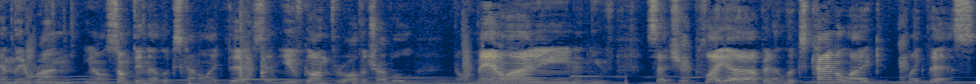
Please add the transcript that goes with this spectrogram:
and they run, you know, something that looks kind of like this, and you've gone through all the trouble, you know, man aligning, and you've set your play up, and it looks kind of like like this.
